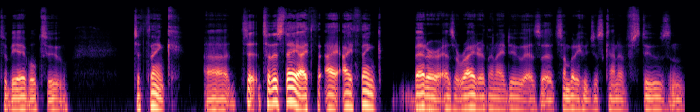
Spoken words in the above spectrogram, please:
to be able to to think. Uh, to to this day, I th- I I think better as a writer than I do as a somebody who just kind of stews and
